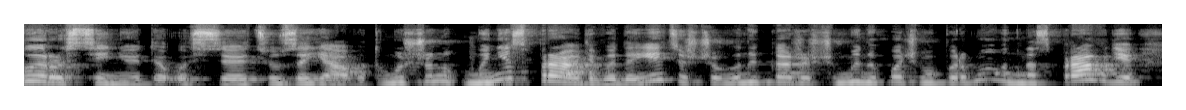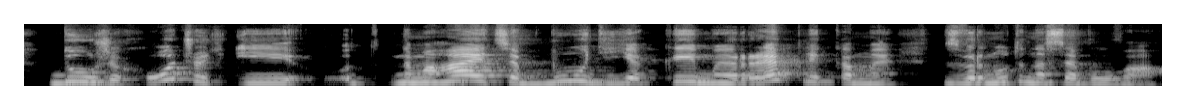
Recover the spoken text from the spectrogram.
ви розцінюєте ось цю заяву? Тому що ну мені справді видається, що вони кажуть, що ми не хочемо перемовин. Насправді дуже хочуть і от намагаються будь-якими репліками звернути на себе увагу.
